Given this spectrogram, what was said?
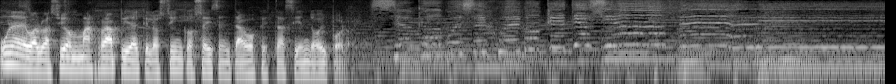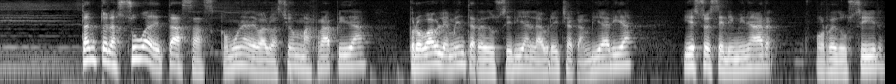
una devaluación más rápida que los 5 o 6 centavos que está haciendo hoy por hoy. Tanto la suba de tasas como una devaluación más rápida probablemente reducirían la brecha cambiaria y eso es eliminar o reducir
